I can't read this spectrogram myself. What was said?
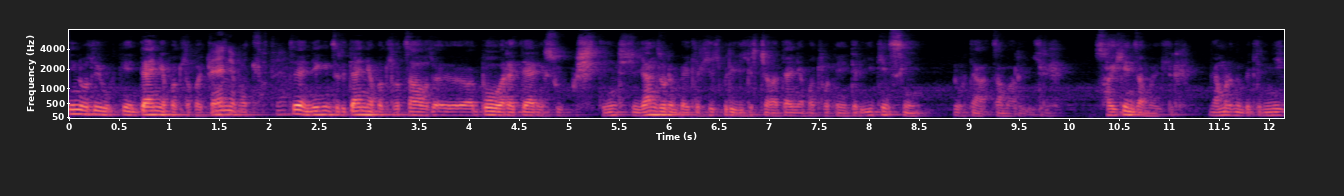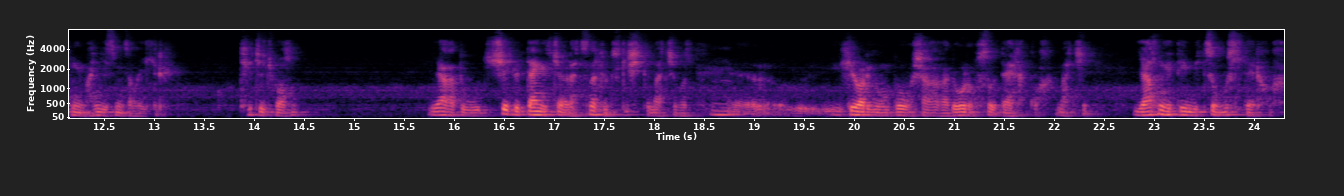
Энэ бол юу гэдгийг дайны бодлого гэж. Дайны бодлого тий. Тий, нэгэн зэрэг дайны бодлого заавал буу барай дайр гэсэн үг биш тий. Энд чинь янз бүрийн байдлаар хэлбэрийг илэрж байгаа дайны бодлогын дээр эдийн засгийн юу гэдэг замаар илэрх, соёлын замаар илэрх, ямар нэгэн байдлаар нийгмийн механизм замаар илэрх. Тэгжиж болно. Ягаад гэвэл жишээлбэл дан гэж рационал үзэл шүү дээ. Наа чи бол ихэр оргийн буу шагаагаад өөр усуу дайрахгүй бах. Наа чи ялна гэдгийг мэдсэн хүмүүс л дайрах бах.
